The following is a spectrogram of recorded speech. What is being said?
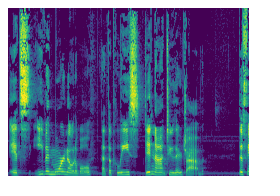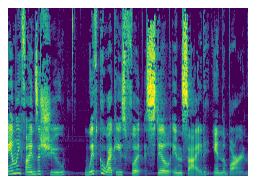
it's even more notable that the police did not do their job. The family finds a shoe with Kawecki's foot still inside in the barn.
